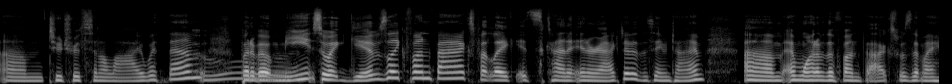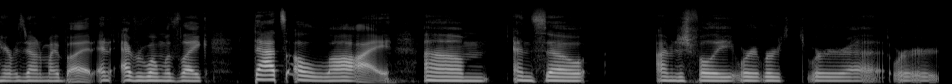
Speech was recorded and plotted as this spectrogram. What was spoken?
um, two truths and a lie with them, but about me. So it gives like fun facts, but like it's kind of interactive at the same time. Um, and one of the fun facts was that my hair was down to my butt, and everyone was like, "That's a lie." Um, and so I'm just fully we're we're we're uh, we're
